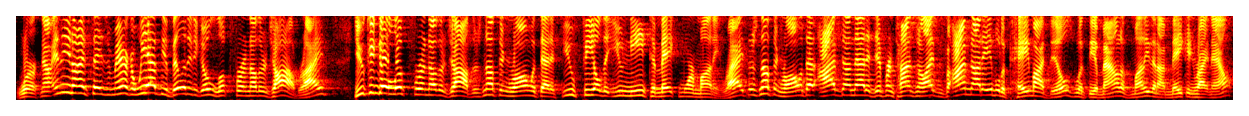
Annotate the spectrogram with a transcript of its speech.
work. Now, in the United States of America, we have the ability to go look for another job, right? You can go look for another job. There's nothing wrong with that if you feel that you need to make more money, right? There's nothing wrong with that. I've done that at different times in my life. If I'm not able to pay my bills with the amount of money that I'm making right now,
